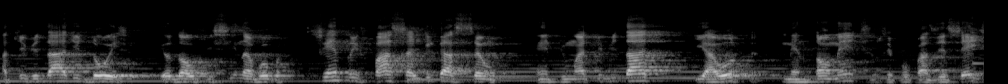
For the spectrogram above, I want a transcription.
Atividade dois, eu da oficina vou. Sempre faça ligação entre uma atividade e a outra, mentalmente, se você for fazer seis,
